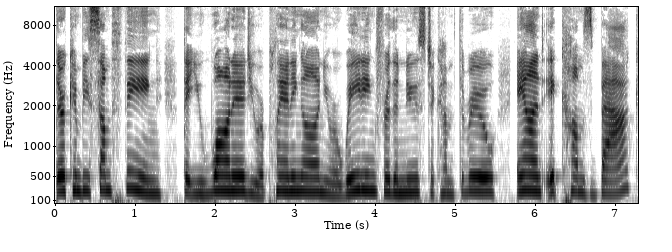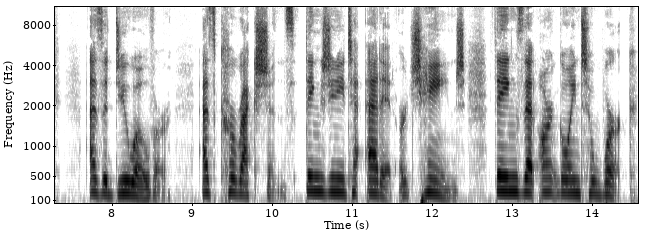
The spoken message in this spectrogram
There can be something that you wanted, you were planning on, you were waiting for the news to come through, and it comes back as a do over, as corrections, things you need to edit or change, things that aren't going to work.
